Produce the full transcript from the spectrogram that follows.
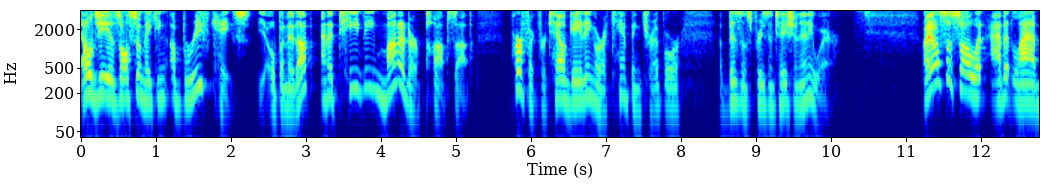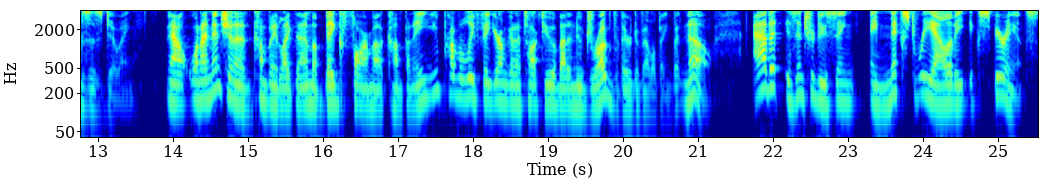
LG is also making a briefcase. You open it up, and a TV monitor pops up. Perfect for tailgating or a camping trip or a business presentation anywhere. I also saw what Abbott Labs is doing. Now, when I mention a company like them, a big pharma company, you probably figure I'm going to talk to you about a new drug that they're developing. But no, Abbott is introducing a mixed reality experience.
